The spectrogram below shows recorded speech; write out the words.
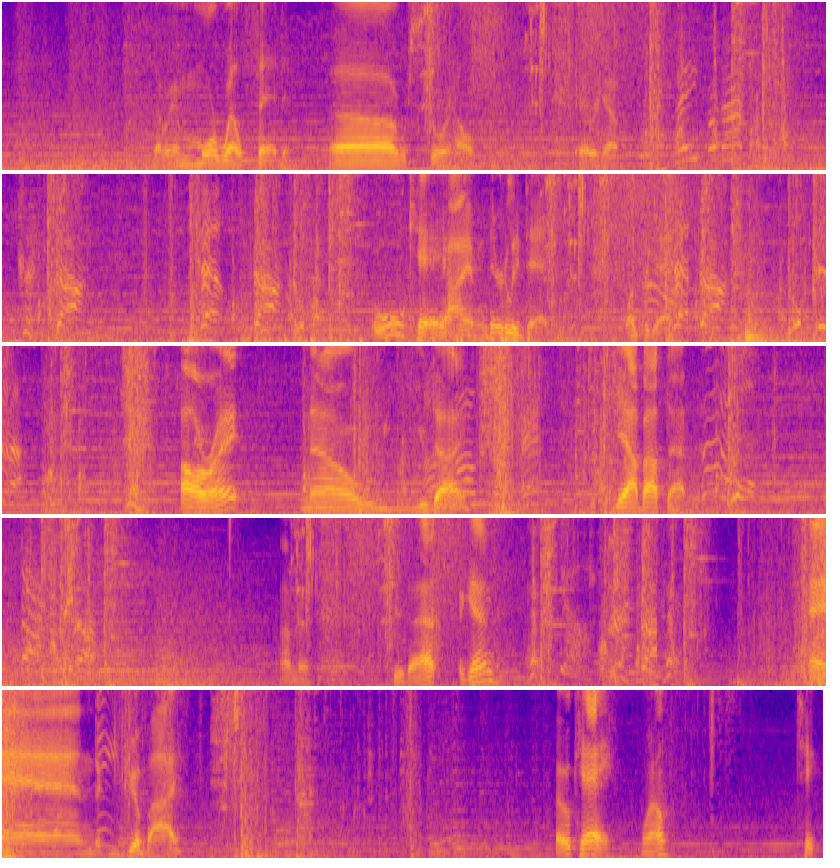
That way I'm more well fed. Uh, restore health. There we go. Pay for that. Okay, I am nearly dead. Once again. Alright. Now, you die. Yeah, about that. I'm gonna do that again. And goodbye. Okay, well, take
